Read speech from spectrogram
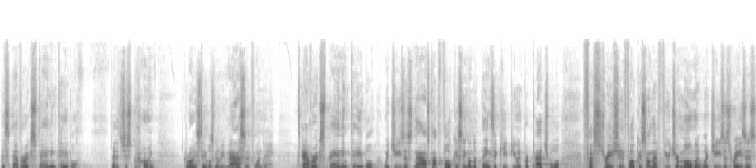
this ever expanding table that it's just growing. Growing. This table is going to be massive one day ever expanding table with Jesus now. Stop focusing on the things that keep you in perpetual frustration. Focus on that future moment where Jesus raises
